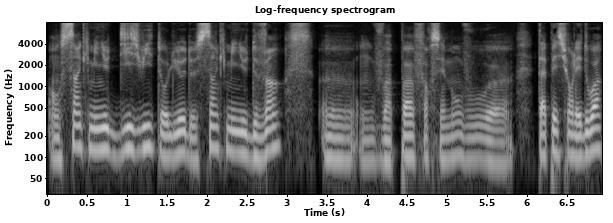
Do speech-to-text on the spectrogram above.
en, 5 minutes 18 au lieu de 5 minutes 20, euh, on va pas forcément vous euh, taper sur les doigts.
